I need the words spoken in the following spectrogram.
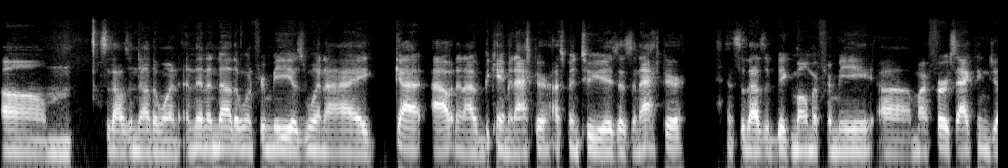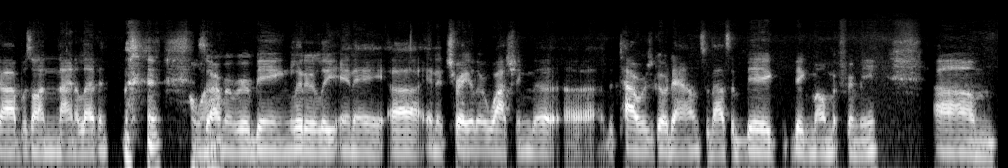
Um, so that was another one. And then another one for me is when I got out and I became an actor. I spent two years as an actor. And so that was a big moment for me. Uh, my first acting job was on 9/11, oh, wow. so I remember being literally in a uh, in a trailer watching the uh, the towers go down. So that was a big big moment for me. Um,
